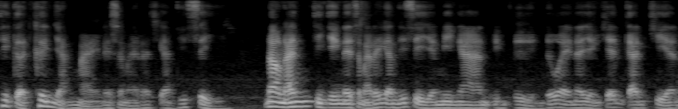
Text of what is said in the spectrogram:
ที่เกิดขึ้นอย่างใหม่ในสมัยรัชกาลที่ 4 นอกนั้นจริง ๆ ในสมัยรัชกาลที่ 4 ยังมีงานอื่น ๆ ด้วยนะอย่างเช่น การเขียน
